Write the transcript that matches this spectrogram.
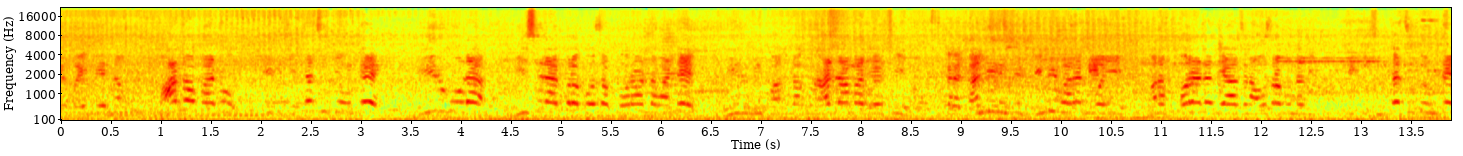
మేము బయలుదేరినాం. మాతో పాటు మీకు చిత్తశుద్ధి ఉంటే మీరు కూడా బీసీ హక్కుల కోసం పోరాటం అంటే మీరు మీ పనులకు రాజీనామా చేసి ఇక్కడ గల్లీ నుంచి ఢిల్లీ వరకు పోయి మనం పోరాటం చేయాల్సిన అవసరం ఉన్నది. మీకు చిత్తశుద్ధి ఉంటే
